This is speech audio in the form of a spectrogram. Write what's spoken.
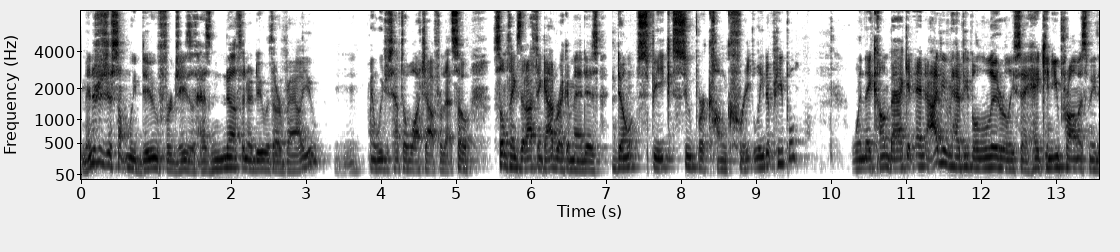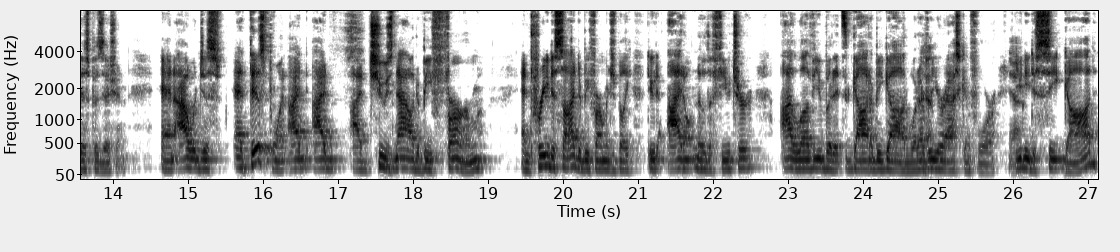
Ministry is just something we do for Jesus. It has nothing to do with our value. Mm-hmm. And we just have to watch out for that. So some things that I think I'd recommend is don't speak super concretely to people when they come back. And, and I've even had people literally say, Hey, can you promise me this position? And I would just, at this point, I'd, I'd, I'd choose now to be firm and pre-decide to be firm and just be like, dude, I don't know the future. I love you, but it's got to be God, whatever yeah. you're asking for. Yeah. You need to seek God.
